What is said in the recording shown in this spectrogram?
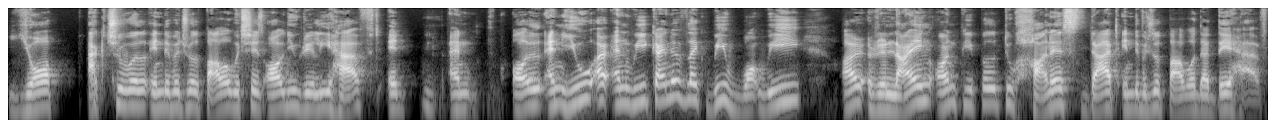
your actual individual power, which is all you really have, it, and all, and you are, and we kind of like we want we are relying on people to harness that individual power that they have.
